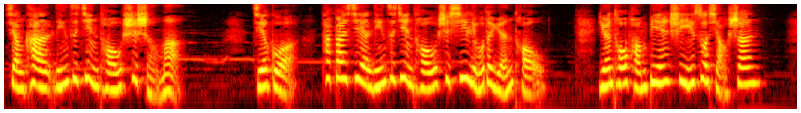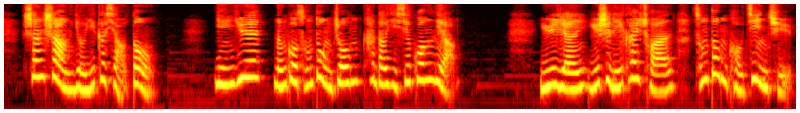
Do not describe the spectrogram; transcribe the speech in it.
想看林子尽头是什么。结果他发现林子尽头是溪流的源头，源头旁边是一座小山。山上有一个小洞，隐约能够从洞中看到一些光亮。渔人于是离开船，从洞口进去。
